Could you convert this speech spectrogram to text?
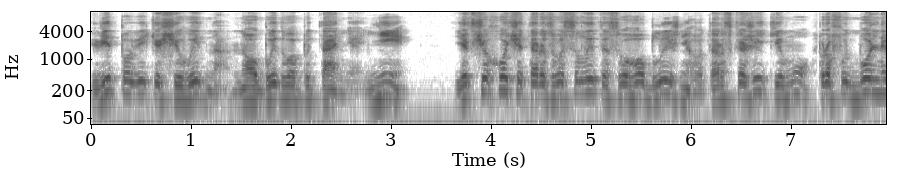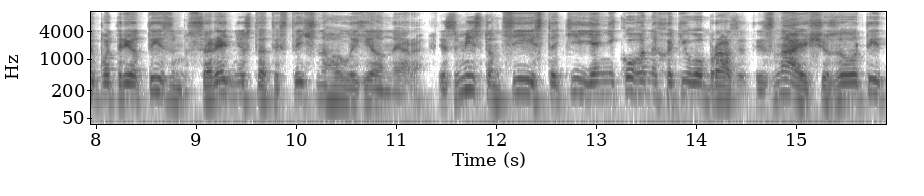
Відповідь очевидна на обидва питання – ні. Якщо хочете розвеселити свого ближнього, то розкажіть йому про футбольний патріотизм середньостатистичного легіонера. Змістом цієї статті я нікого не хотів образити. Знаю, що золотий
